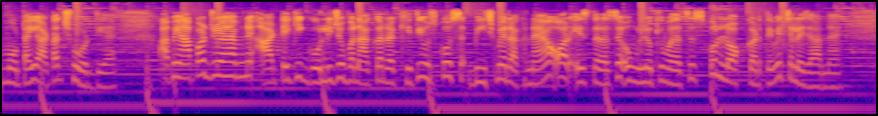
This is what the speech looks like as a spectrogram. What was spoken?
मोटा ही आटा छोड़ दिया है। अब यहाँ पर जो है हमने आटे की गोली जो बनाकर रखी थी, उसको बीच में रखना है और इस तरह से उंगलियों की मदद से इसको लॉक करते हुए चले जाना है।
